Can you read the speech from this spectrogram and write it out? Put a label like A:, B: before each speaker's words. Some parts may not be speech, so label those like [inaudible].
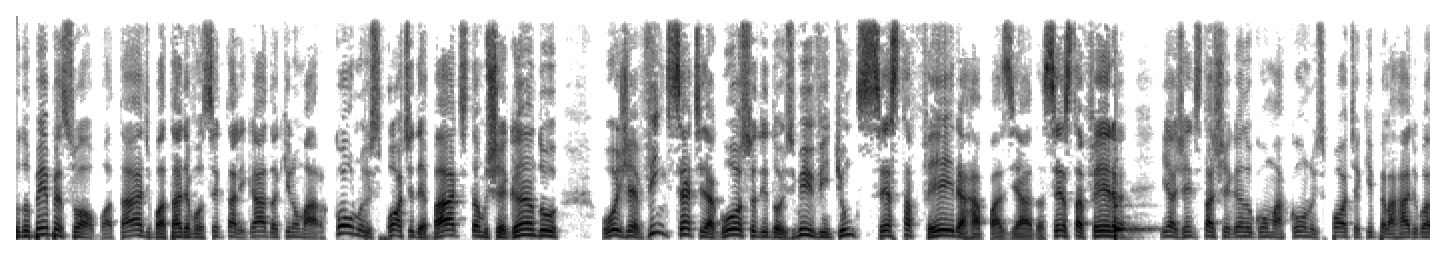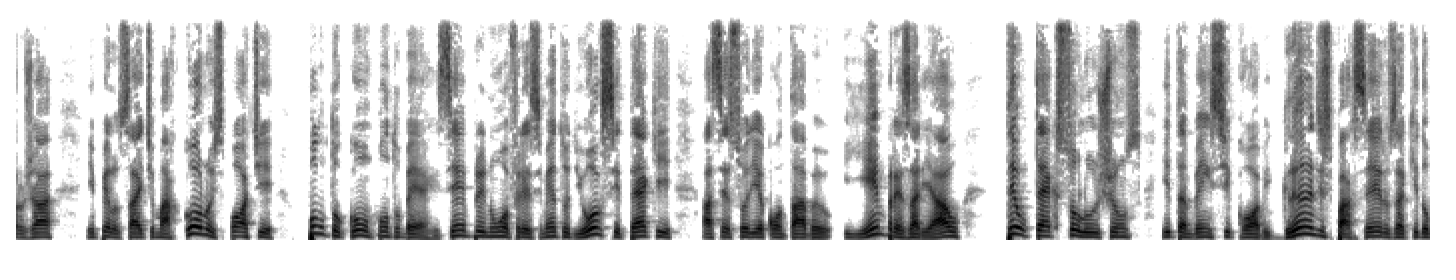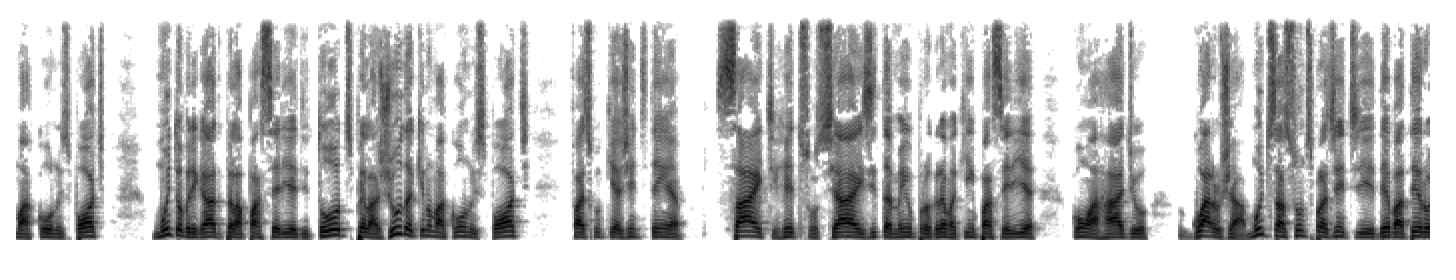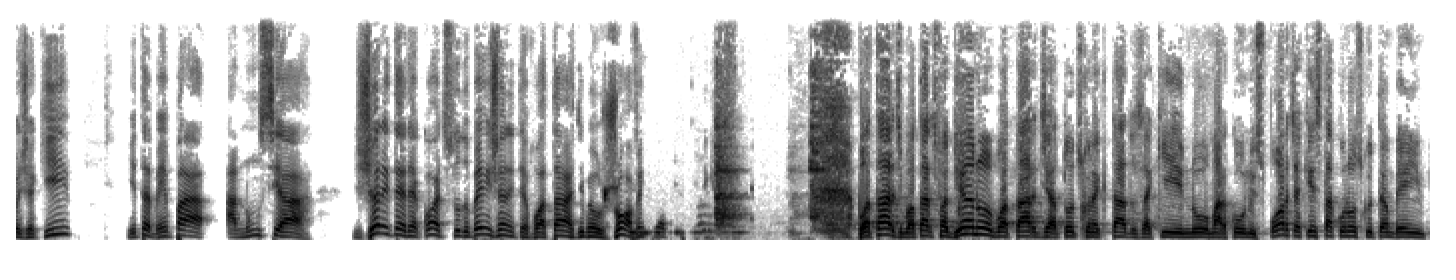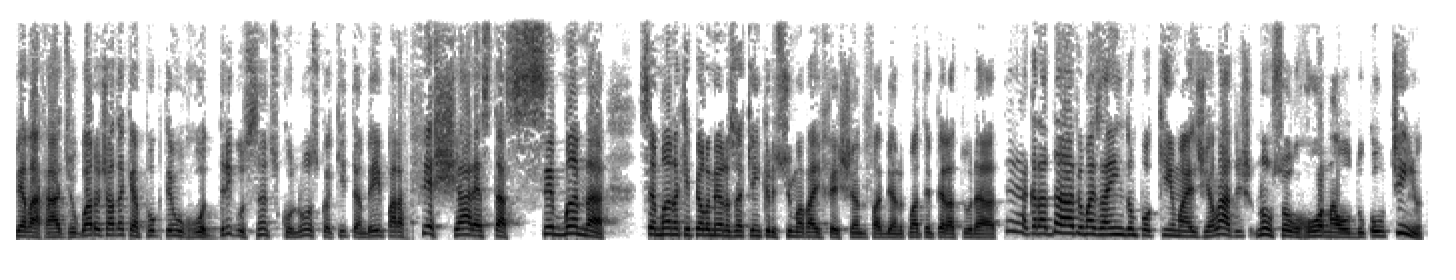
A: Tudo bem, pessoal? Boa tarde, boa tarde a você que está ligado aqui no Marcou no Esporte Debate. Estamos chegando. Hoje é 27 de agosto de 2021, sexta-feira, rapaziada. Sexta-feira e a gente está chegando com o Marcou no Esporte aqui pela Rádio Guarujá e pelo site marconosport.com.br. Sempre num oferecimento de Orcitec, assessoria contábil e empresarial, Teutec Solutions e também Cicobi, grandes parceiros aqui do Marcou no Esporte. Muito obrigado pela parceria de todos, pela ajuda aqui no Marcon no Esporte. Faz com que a gente tenha site, redes sociais e também o programa aqui em parceria com a Rádio Guarujá. Muitos assuntos para a gente debater hoje aqui e também para anunciar. Jâniter Decotes, tudo bem, Jâniter? Boa tarde, meu jovem.
B: Boa tarde, boa tarde, Fabiano. Boa tarde a todos conectados aqui no Marcou no Esporte. A quem está conosco também pela Rádio Guarujá. Daqui a pouco tem o Rodrigo Santos conosco aqui também para fechar esta semana. Semana que pelo menos aqui em Criciúma vai fechando, Fabiano, com uma temperatura até agradável, mas ainda um pouquinho mais gelado. Não sou o Ronaldo Coutinho,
